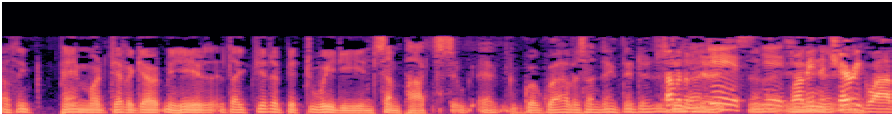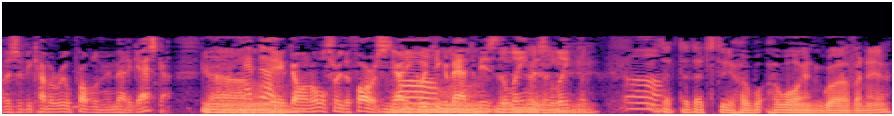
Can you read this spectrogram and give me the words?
I think Pam might have a go at me here. They get a bit weedy in some parts. Uh, gu- guavas, I think they do. Some of them they? do. Yes, Uh, yes. Well, I mean, the cherry guavas have become a real problem in Madagascar. Yeah. Um, Have they? They've gone all through the forest. The only good thing about them is the Yeah, yeah, lemurs yeah, will eat yeah. them. Oh, That, that, that's the Hawaiian guava now.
